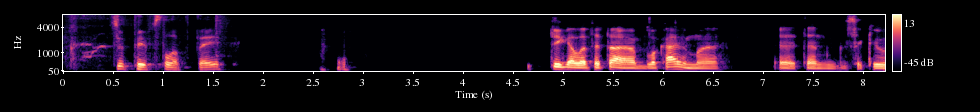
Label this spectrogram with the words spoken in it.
Čia taip slaptai. Tai gal apie tą blokavimą e, ten visokių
